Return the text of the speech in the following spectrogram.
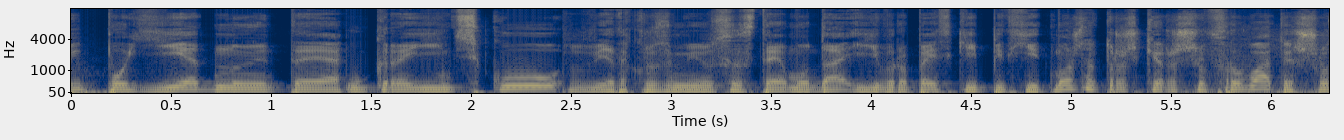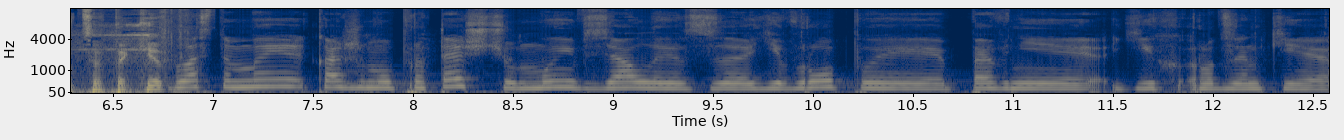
Ви поєднуєте українську, я так розумію, систему да і європейський підхід. Можна трошки розшифрувати, що це таке? Власне, ми кажемо про те, що ми взяли з Європи певні їх родзинки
